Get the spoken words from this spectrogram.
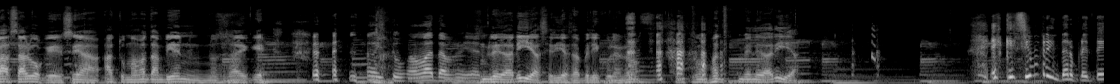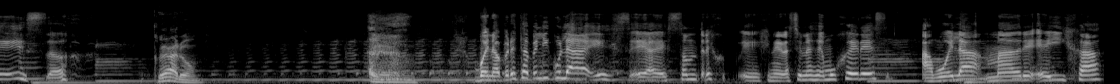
Va, salvo que sea a tu mamá también, no se sabe qué. y tu mamá también. Le daría, sería esa película, ¿no? A tu mamá también le daría. Es que siempre interpreté eso. Claro. Eh, Bueno, pero esta película es eh, son tres eh, generaciones de mujeres, abuela, madre e hija.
